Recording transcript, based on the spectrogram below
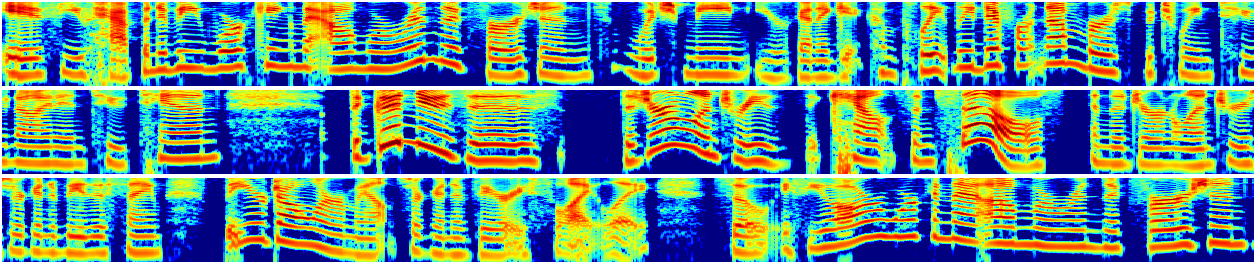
If you happen to be working the algorithmic versions, which mean you're going to get completely different numbers between 2.9 and 2.10, the good news is the journal entries, the counts themselves and the journal entries are going to be the same, but your dollar amounts are going to vary slightly. So if you are working that algorithmic version,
